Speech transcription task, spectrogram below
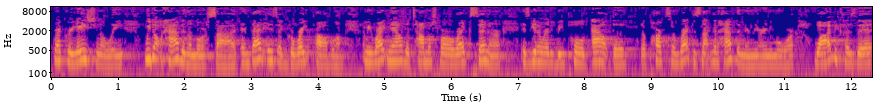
recreationally we don't have in the North Side, and that is a great problem. I mean, right now the Thomasboro Rec Center is getting ready to be pulled out. The the Parks and Rec is not going to have them in there anymore. Why? Because that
